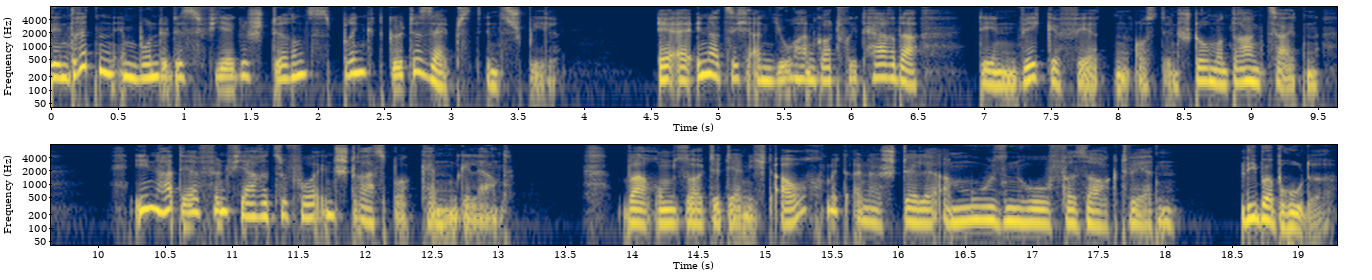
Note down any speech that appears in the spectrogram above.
Den dritten im Bunde des Viergestirns bringt Goethe selbst ins Spiel. Er erinnert sich an Johann Gottfried Herder, den Weggefährten aus den Sturm- und Drangzeiten. Ihn hat er fünf Jahre zuvor in Straßburg kennengelernt. Warum sollte der nicht auch mit einer Stelle am Musenhof versorgt werden? Lieber Bruder,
